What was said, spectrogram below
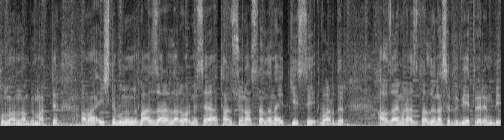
kullanılan bir madde. Ama işte bunun bazı zararları var. Mesela tansiyon hastalığına etkisi vardır. Alzheimer hastalığına sebebiyet veren bir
